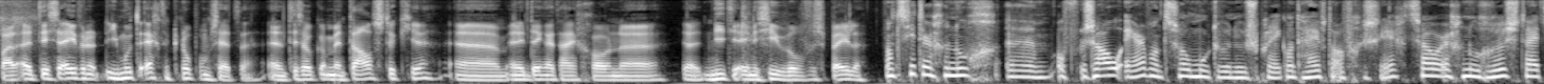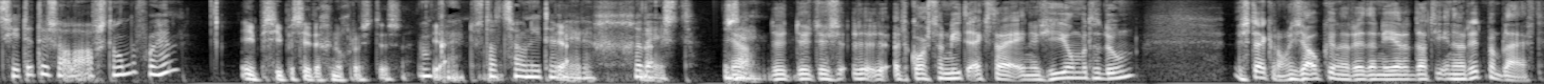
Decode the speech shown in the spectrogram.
Maar het is even, je moet echt een knop omzetten. En het is ook een mentaal stukje. Um, en ik denk dat hij gewoon uh, ja, niet die energie wil verspelen. Want zit er genoeg, um, of zou er, want zo moeten we nu spreken... want hij heeft afgezegd, zou er genoeg rusttijd zitten... tussen alle afstanden voor hem? In principe zit er genoeg rust tussen. Oké, okay, ja. dus dat zou niet de reden geweest nee. zijn. Ja, dus, dus het kost hem niet extra energie om het te doen. Sterker nog, je zou kunnen redeneren dat hij in een ritme blijft.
